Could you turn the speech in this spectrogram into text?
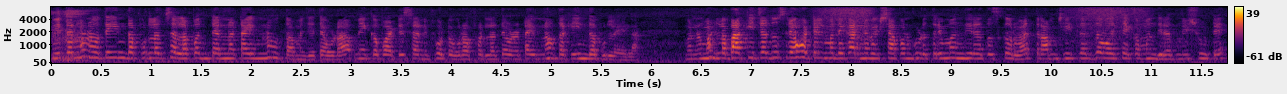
मी तर म्हणत होते इंदापूरला चला पण त्यांना टाईम नव्हता म्हणजे तेवढा. मेकअप आर्टिस्ट आणि फोटोग्राफरला तेवढा टाईम नव्हता की इंदापूरला यायला. म्हणून म्हटलं बाकीच्या दुसऱ्या हॉटेलमध्ये करण्यापेक्षा आपण कुठेतरी मंदिरातच करूया. तर आमच्या इथल्या जवळच्या एका मंदिरात मी शूट आहे.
